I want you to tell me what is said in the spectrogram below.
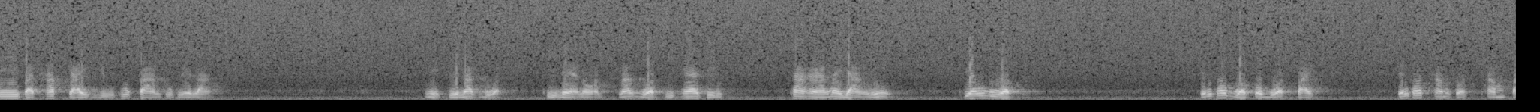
มีประทับใจอยู่ทุกการทุกเวลา นี่คือนักบวช ที่แน่นอน นักบวชที่แท้จริง ถ้าหากไม่อย่างนี้เพียงบวชเห็นเขาบวชก็บวชไปเห็นเขาทำก็ทำไป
